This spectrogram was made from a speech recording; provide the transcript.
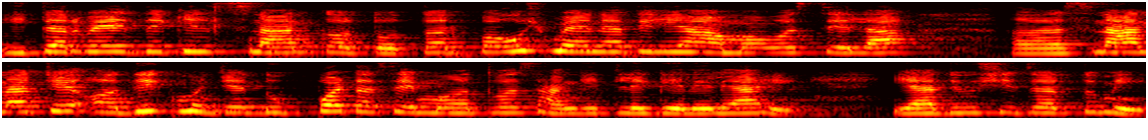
इतर वेळेस देखील स्नान करतो तर पौष महिन्यातील या अमावस्येला स्नानाचे अधिक म्हणजे दुप्पट असे महत्त्व सांगितले गेलेले आहे. या दिवशी जर तुम्ही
